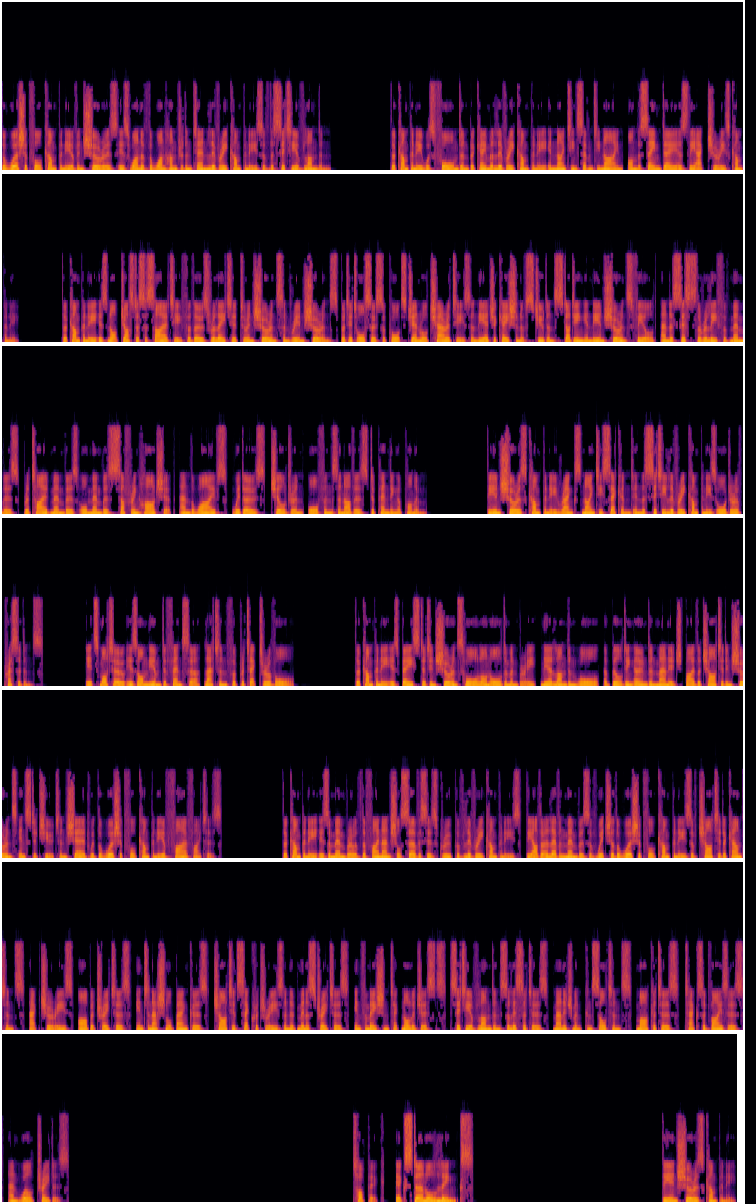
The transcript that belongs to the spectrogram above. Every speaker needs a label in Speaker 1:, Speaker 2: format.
Speaker 1: The Worshipful Company of Insurers is one of the 110 livery companies of the City of London. The company was formed and became a livery company in 1979, on the same day as the Actuaries Company. The company is not just a society for those related to insurance and reinsurance but it also supports general charities and the education of students studying in the insurance field, and assists the relief of members, retired members or members suffering hardship, and the wives, widows, children, orphans and others depending upon them. The insurers company ranks 92nd in the City Livery Company's order of precedence. Its motto is Omnium Defensor, Latin for Protector of All. The company is based at Insurance Hall on Aldermanbury, near London Wall, a building owned and managed by the Chartered Insurance Institute and shared with the Worshipful Company of Firefighters. The company is a member of the Financial Services Group of livery companies, the other 11 members of which are the worshipful companies of chartered accountants, actuaries, arbitrators, international bankers, chartered secretaries and administrators, information technologists, City of London solicitors, management consultants, marketers, tax advisors, and world traders. External links. The Insurers Company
